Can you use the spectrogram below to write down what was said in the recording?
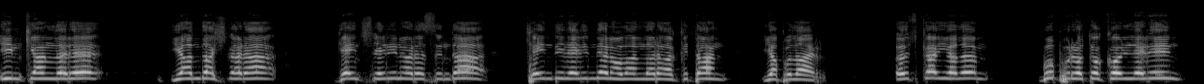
imkanları yandaşlara, gençlerin arasında kendilerinden olanları akıtan yapılar. Özkan Yalım bu protokollerin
